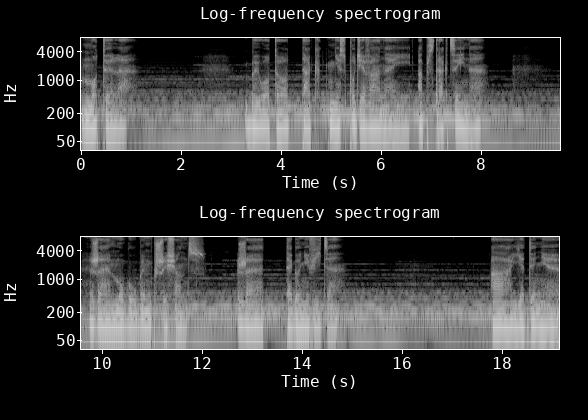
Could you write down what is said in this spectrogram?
motyle. Było to tak niespodziewane i abstrakcyjne, że mógłbym przysiąc, że tego nie widzę, a jedynie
